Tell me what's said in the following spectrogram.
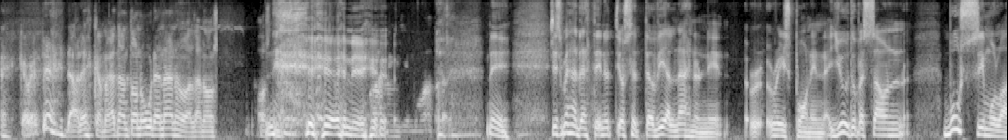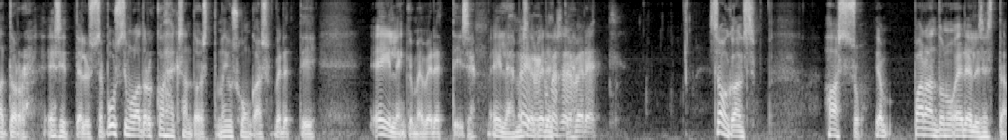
Ehkä me tehdään. Ehkä mä jätän ton uuden NHL on niin. niin. Siis mehän tehtiin nyt, jos ette ole vielä nähnyt, niin Respawnin YouTubessa on Bus Simulator esittelyssä. Bus Simulator 18. Me Juskun kanssa vedettiin, eilenkö me vedettiin se. Eilenhän me se Eilen kun me vedettiin. se vedettiin. Se on kans hassu ja parantunut edellisestä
